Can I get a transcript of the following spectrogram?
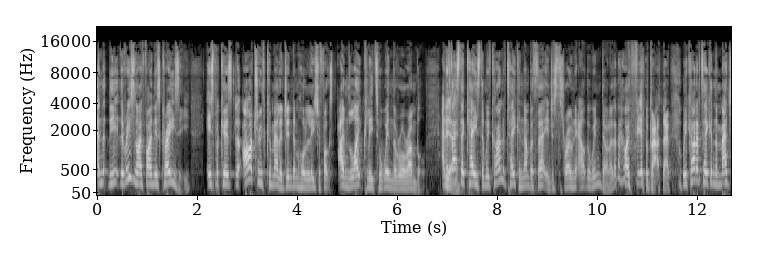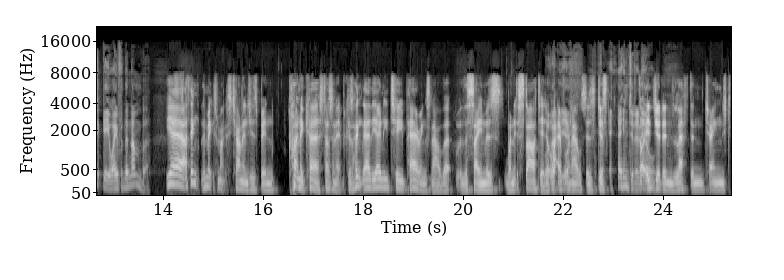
And the, the the reason I find this crazy is because our Truth, Carmella, Jinder Mahal, and Alicia Fox unlikely to win the Royal Rumble. And if Yeah. that's the case, then we've kind of taken number 30 and just thrown it out the window. And I don't know how I feel about that. We kind of taken the magic away from the number. Yeah, I think the Mixed Match Challenge has been kind of cursed, hasn't it? Because I think they're the only two pairings now that were the same as when it started. Well, or that- everyone yeah. else has just Injured and got injured and left and changed.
